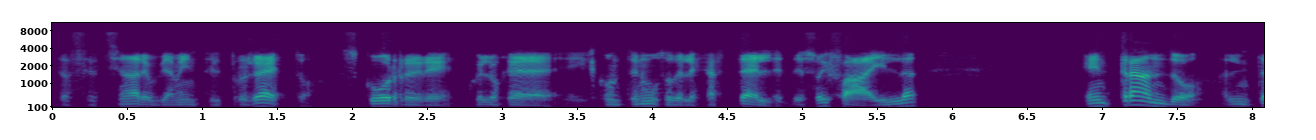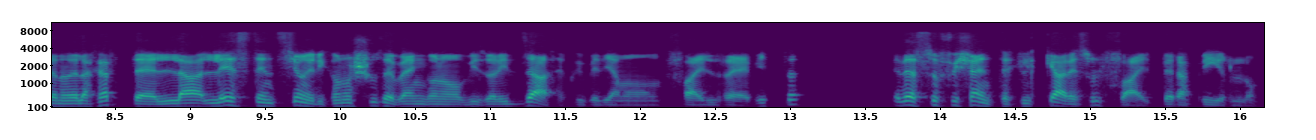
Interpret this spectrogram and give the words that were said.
da selezionare ovviamente il progetto, scorrere quello che è il contenuto delle cartelle e dei suoi file, entrando all'interno della cartella le estensioni riconosciute vengono visualizzate, qui vediamo un file Revit, ed è sufficiente cliccare sul file per aprirlo.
